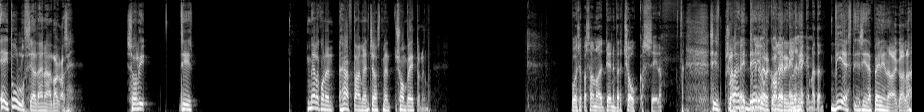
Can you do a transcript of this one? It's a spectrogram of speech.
ei tullut sieltä enää takaisin. Se oli siis melkoinen halftime adjustment Sean Paytonilta. Voisi jopa sanoa, että Denver choukkas siinä. Siis mä lähetin Denver-kaverille niin viestin siinä pelin aikana,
